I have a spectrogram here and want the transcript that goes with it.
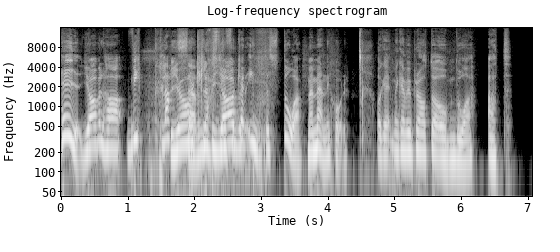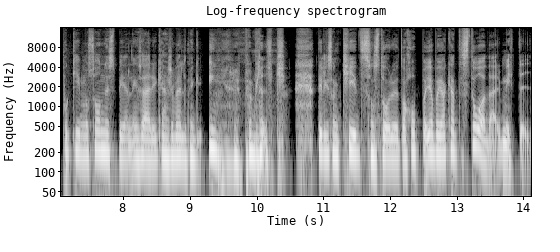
Hej, jag vill ha VIP-platsen, Jag för jag kan inte stå med människor. Okej, men kan vi prata om då att på Kim och Sonnys spelning så är det ju kanske väldigt mycket yngre publik. Det är liksom kids som står ute och hoppar. Jag bara, jag kan inte stå där mitt i.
